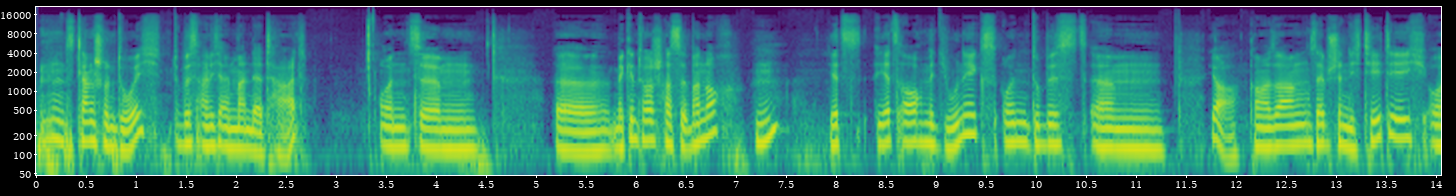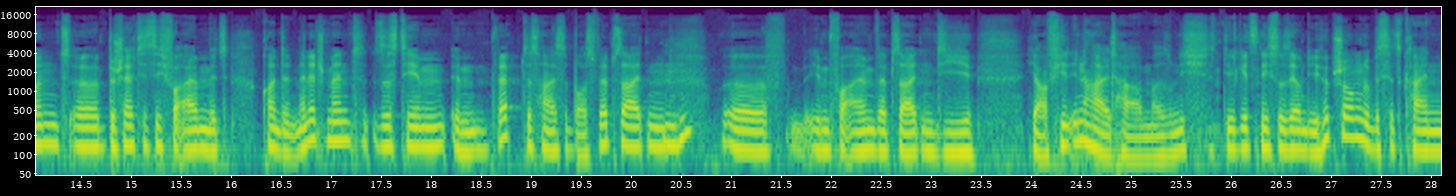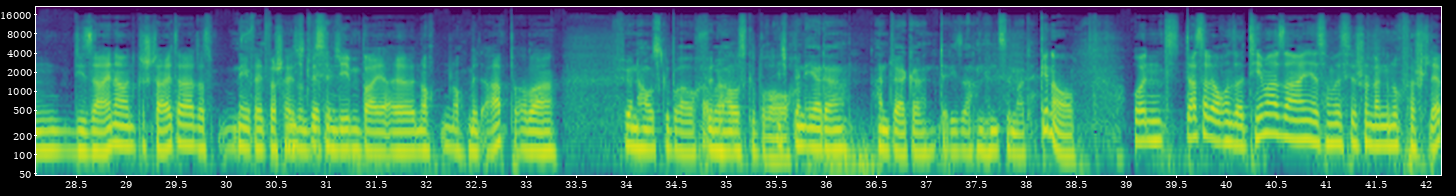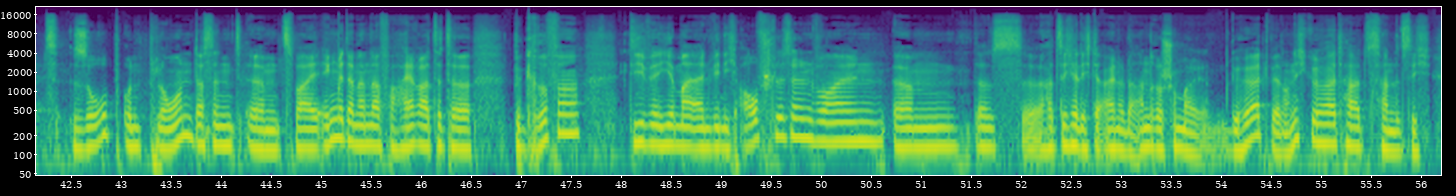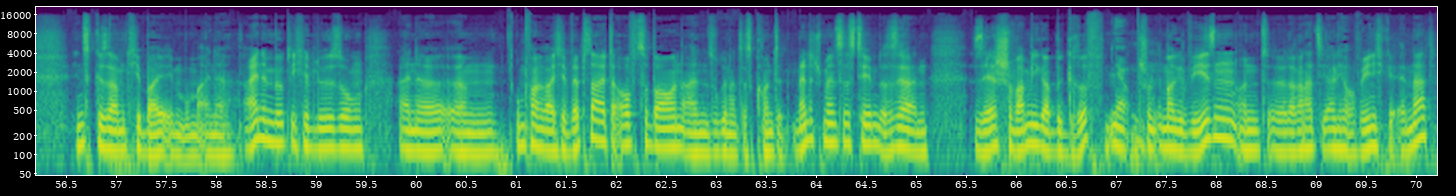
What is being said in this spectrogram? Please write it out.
ähm, es klang schon durch. Du bist eigentlich ein Mann der Tat. Und ähm, äh, Macintosh hast du immer noch. Hm? Jetzt, jetzt auch mit Unix und du bist, ähm, ja, kann man sagen, selbstständig tätig und äh, beschäftigst dich vor allem mit Content Management Systemen im Web. Das heißt, du baust Webseiten, Mhm. äh, eben vor allem Webseiten, die ja viel Inhalt haben. Also nicht, dir geht's nicht so sehr um die Hübschung, du bist jetzt kein Designer und Gestalter, das Nee, fällt wahrscheinlich so ein bisschen wirklich. nebenbei äh, noch, noch mit ab, aber Für einen Hausgebrauch. für aber Hausgebrauch. Ich bin eher der Handwerker, der die Sachen hinzimmert. Genau. Und das soll auch unser Thema sein. Jetzt haben wir es hier schon lange genug verschleppt. Soap und Plon, das sind ähm, zwei eng miteinander verheiratete Begriffe, die wir hier mal ein wenig aufschlüsseln wollen. Ähm, das äh, hat sicherlich der ein oder andere schon mal gehört. Wer noch nicht gehört hat, es handelt sich insgesamt hierbei eben um eine, eine mögliche Lösung, eine ähm, umfangreiche Webseite aufzubauen, ein sogenanntes Content Management System. Das ist ja ein sehr schwammiger Begriff Ja. schon immer gewesen und äh, daran hat sich eigentlich auch wenig geändert.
